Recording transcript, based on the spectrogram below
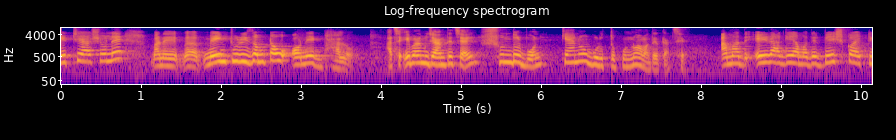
এর চেয়ে আসলে মানে মেইন ট্যুরিজমটাও অনেক ভালো। আচ্ছা এবার আমি জানতে চাই, সুন্দরবন কেন গুরুত্বপূর্ণ আমাদের কাছে? আমাদের এর আগে আমাদের বেশ কয়েকটি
